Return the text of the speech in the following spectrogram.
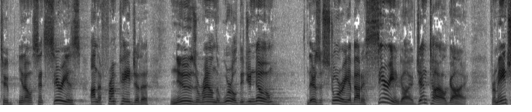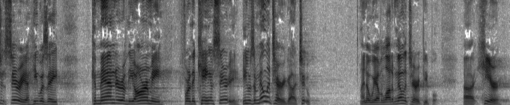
to, you know, since Syria's on the front page of the news around the world, did you know there's a story about a Syrian guy, a Gentile guy from ancient Syria? He was a commander of the army for the king of Syria. He was a military guy, too. I know we have a lot of military people uh, here,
